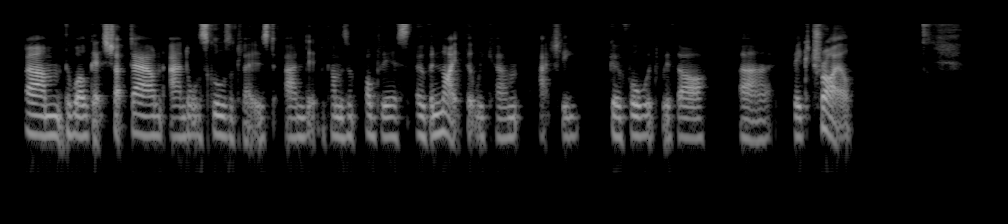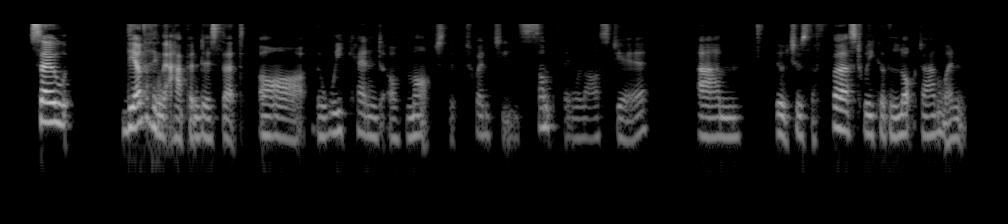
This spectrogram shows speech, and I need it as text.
um, the world gets shut down and all the schools are closed, and it becomes obvious overnight that we can't actually go forward with our uh, big trial. So the other thing that happened is that uh, the weekend of March the 20 something last year, um, which was the first week of the lockdown when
